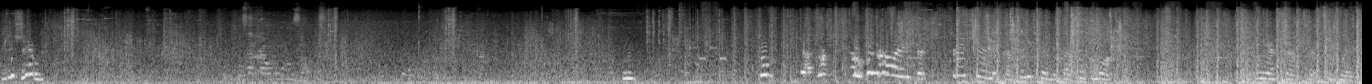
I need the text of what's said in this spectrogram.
Біжим. Ну, зараз я умру зараз. Тут убираете! Три челика, три челика, тут вот. Нет, все, все, тут это.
